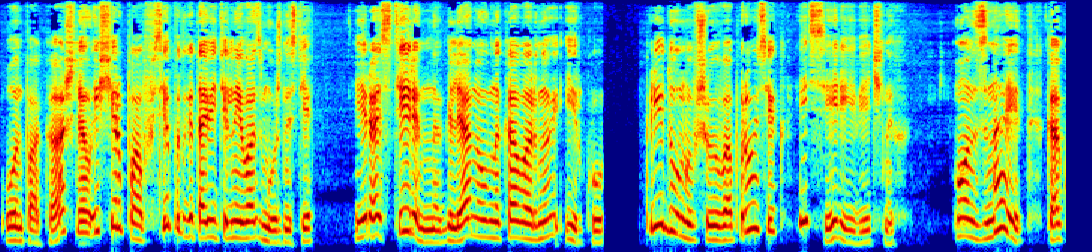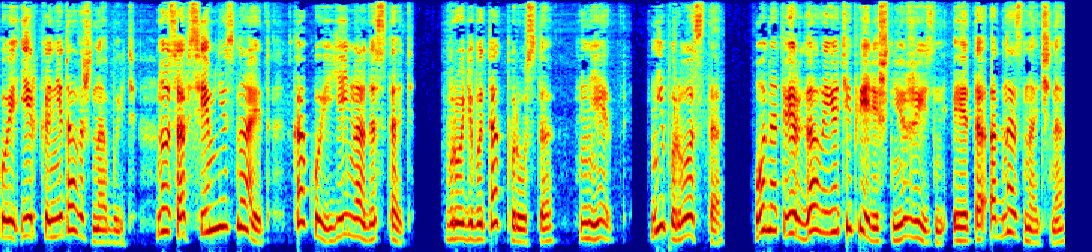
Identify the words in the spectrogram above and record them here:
Он покашлял, исчерпав все подготовительные возможности, и растерянно глянул на коварную Ирку, придумавшую вопросик из серии вечных. Он знает, какой Ирка не должна быть, но совсем не знает, какой ей надо стать. Вроде бы так просто. Нет, не просто. Он отвергал ее теперешнюю жизнь, это однозначно.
